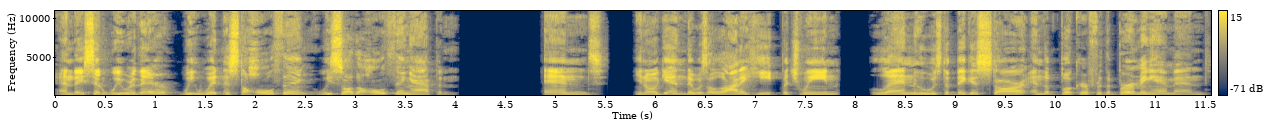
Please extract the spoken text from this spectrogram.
And they said, We were there. We witnessed the whole thing. We saw the whole thing happen. And, you know, again, there was a lot of heat between Len, who was the biggest star and the booker for the Birmingham end,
